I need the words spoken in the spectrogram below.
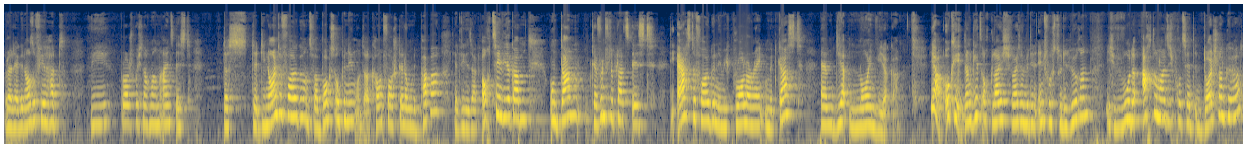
oder der genauso viel hat wie Brawler-Sprüche nachmachen 1 ist das, die neunte Folge, und zwar Box Opening und Account-Vorstellung mit Papa. Die hat, wie gesagt, auch 10 Wiedergaben. Und dann der fünfte Platz ist die erste Folge, nämlich Brawler Ranken mit Gast. Ähm, die hat 9 Wiedergaben. Ja, okay, dann geht es auch gleich weiter mit den Infos zu den Hörern. Ich wurde 98% in Deutschland gehört,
